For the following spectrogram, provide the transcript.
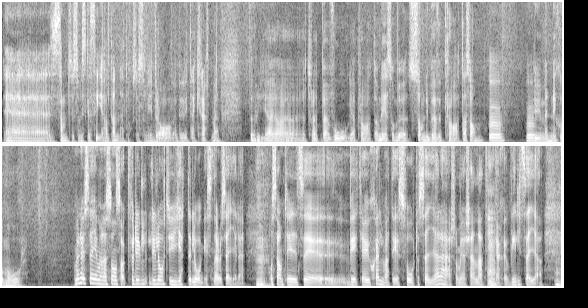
Mm. Eh, samtidigt som vi ska se allt annat också som är bra. Vi behöver hitta kraft, men börja, jag, jag tror att börja våga prata om det som, som det behöver pratas om. Mm. Mm. Hur människor mår. Men hur säger man en sån sak? För det, det låter ju jättelogiskt när du säger det. Mm. Och samtidigt så eh, vet jag ju själv att det är svårt att säga det här som jag känner att jag mm. kanske vill säga. Mm.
